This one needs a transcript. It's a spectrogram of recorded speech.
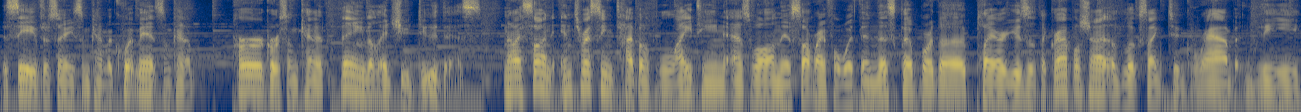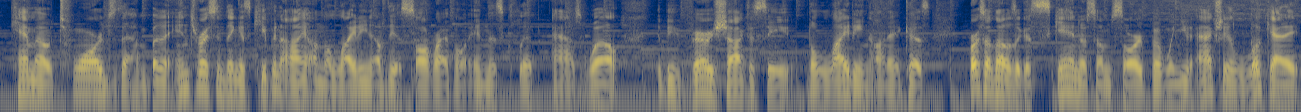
to see if there's any some kind of equipment, some kind of perk or some kind of thing that lets you do this. Now I saw an interesting type of lighting as well on the assault rifle within this clip where the player uses the grapple shot, it looks like to grab the camo towards them, but an interesting thing is keep an eye on the lighting of the assault rifle in this clip as well. You'd be very shocked to see the lighting on it because first I thought it was like a skin of some sort, but when you actually look at it,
